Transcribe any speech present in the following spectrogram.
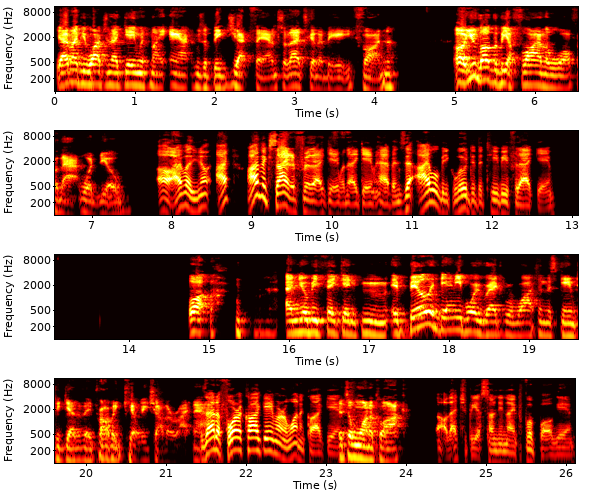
Yeah, I might be watching that game with my aunt, who's a big Jet fan, so that's gonna be fun. Oh, you'd love to be a fly on the wall for that, wouldn't you? Oh, I will, you know, I, I'm excited for that game when that game happens. I will be glued to the TV for that game. Well, and you'll be thinking, hmm, if Bill and Danny Boy Reg were watching this game together, they'd probably kill each other right now. Is that a four o'clock game or a one o'clock game? It's a one o'clock. Oh, that should be a Sunday night football game.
